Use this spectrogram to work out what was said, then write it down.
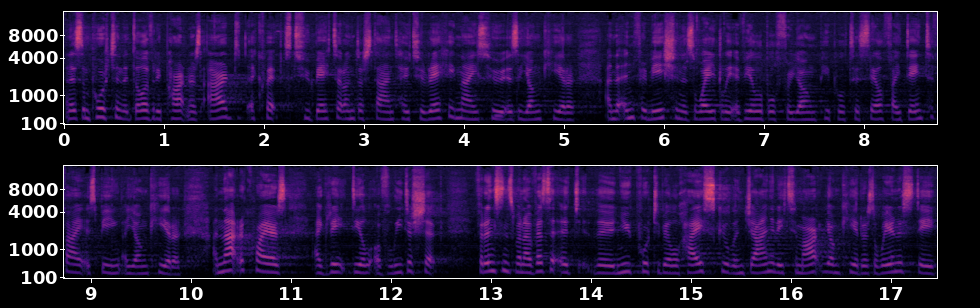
And it's important that delivery partners are equipped to better understand how to recognise who is a young carer and that information is widely available for young people to self-identify as being a young carer. And that requires a great deal of leadership. For instance, when I visited the new Portobello High School in January to mark Young Carers Awareness Day,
